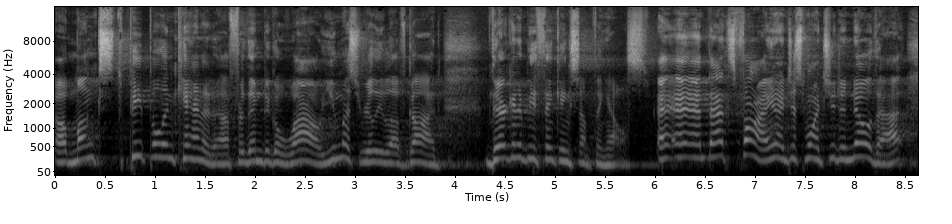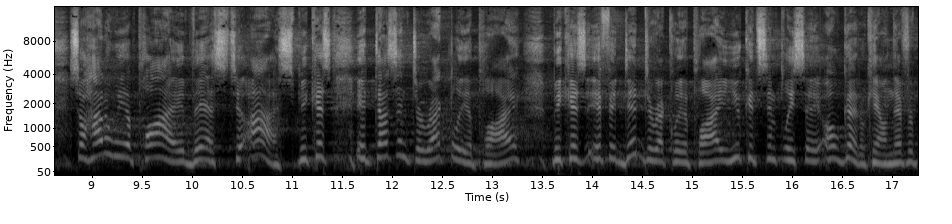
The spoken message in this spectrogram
amongst people in Canada for them to go, wow, you must really love God, they're going to be thinking something else. And, and, that's fine. I just want you to know that. So, how do we apply this to us? Because it doesn't directly apply. Because if it did directly apply, you could simply say, oh, good, okay, I'll never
